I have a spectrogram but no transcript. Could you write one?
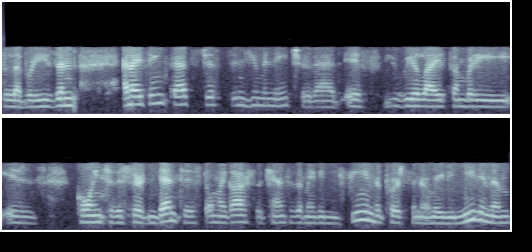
celebrities, and and I think that's just in human nature that if you realize somebody is going to the certain dentist, oh my gosh, the chances of maybe me seeing the person or maybe meeting them,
